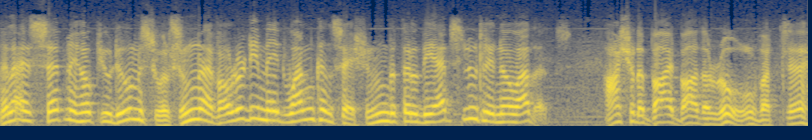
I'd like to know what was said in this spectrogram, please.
Well, I certainly hope you do, Mr. Wilson. I've already made one concession, but there'll be absolutely no others. I shall abide by the rule, but uh,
